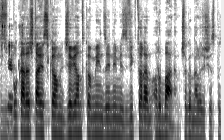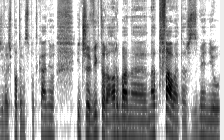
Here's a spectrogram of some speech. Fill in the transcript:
z bukaresztańską dziewiątką, między innymi z Viktorem Orbanem. Czego należy się spodziewać po tym spotkaniu i czy Viktor Orban e, na trwałe też zmienił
